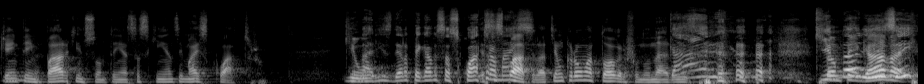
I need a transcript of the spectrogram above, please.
Quem tem Parkinson tem essas 500 e mais quatro. Que o nariz dela pegava essas quatro Essas a mais. quatro, ela tem um cromatógrafo no nariz. Cara, que então nariz, pegava, hein?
